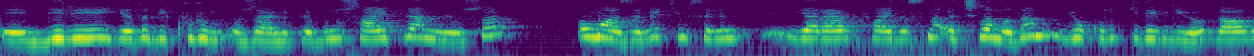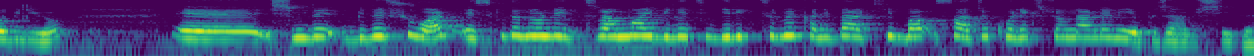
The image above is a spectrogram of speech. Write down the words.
e, biri ya da bir kurum özellikle bunu sahiplenmiyorsa o malzeme kimsenin yarar faydasına açılamadan yok olup gidebiliyor, dağılabiliyor. Ee, şimdi bir de şu var. Eskiden örneğin tramvay bileti biriktirmek hani belki sadece koleksiyonerlerin yapacağı bir şeydi.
